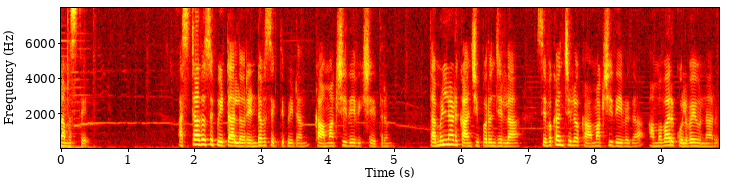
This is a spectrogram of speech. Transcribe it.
నమస్తే. అష్టాదశ పీఠాల్లో రెండవ శక్తిపీఠం కామాక్షిదేవి క్షేత్రం. తమిళనాడు కాంచీపురం జిల్లా శివకంచిలో కామాక్షిదేవిగా అమ్మవారు కొలువై ఉన్నారు.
